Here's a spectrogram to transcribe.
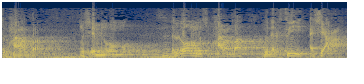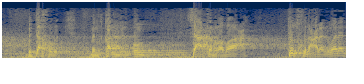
سبحان الله. مش ابن أمه. الأم سبحان الله يقول لك في أشعة بتخرج من قلب الأم ساعة الرضاعة تدخل على الولد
